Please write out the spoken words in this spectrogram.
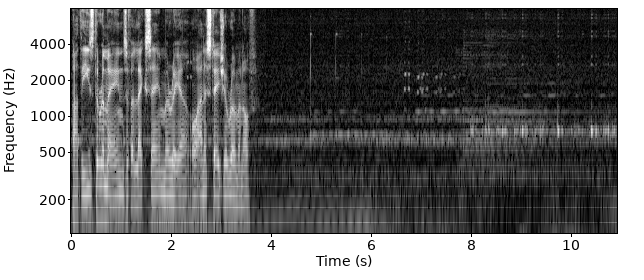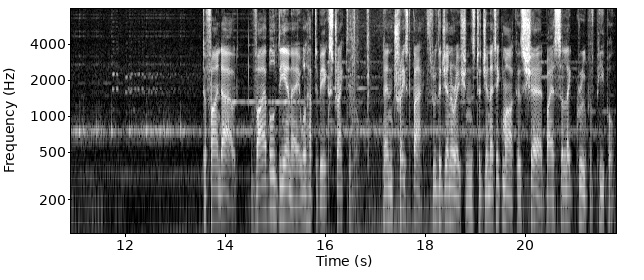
Are these the remains of Alexei, Maria, or Anastasia Romanov? To find out, viable DNA will have to be extracted, then traced back through the generations to genetic markers shared by a select group of people,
